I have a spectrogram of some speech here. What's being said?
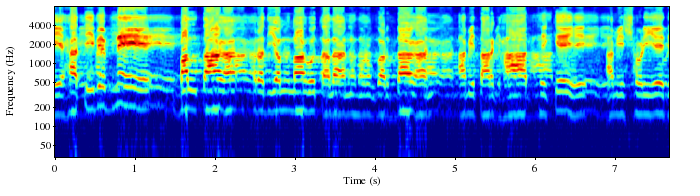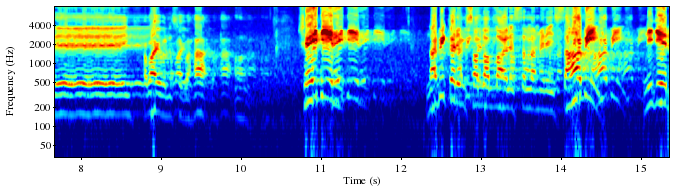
এই হাতিব ইবনে বালতা রাদিয়াল্লাহু তাআলা আনহুর গর্দান আমি তার ঘাট থেকে আমি সরিয়ে দেই। সবাই বলেন সুবহান সেই দিন নবী করিম সাল্লামের এই সাহাবী নিজের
